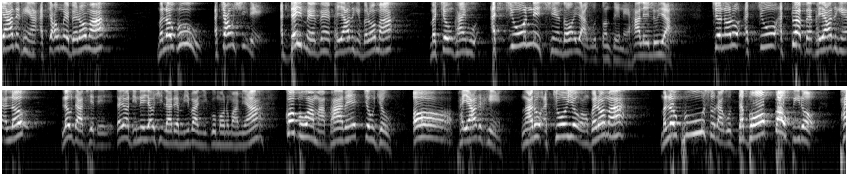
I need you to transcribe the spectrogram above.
ယားသခင်ကအကြောင်းမဲ့ဘယ်တော့မှမလုပ်ဘူးအကြောင်းရှိတယ်အတိတ်မဲ့ပဲဖယားသခင်ဘယ်တော့မှမကြုံခိုင်းဘူး အကျိုးနဲ့ရှင်သောအရာကိုသွန်သင်တယ်ဟာလေလုယာကျွန်တော်တို့အကျိုးအတွက်ပဲဘုရားသခင်အလုံးလောက်တာဖြစ်တယ်ဒါကြောင့်ဒီနေ့ရောက်ရှိလာတဲ့မိဘညီကိုမောင်တို့များကိုယ့်ဘဝမှာဘာပဲကြုံကြုံအော်ဘုရားသခင်ငါတို့အကျိုးရုပ်အောင်ဘယ်တော့မှမလုပ်ဘူးဆိုတာကိုသဘောပေါက်ပြီးတော့ဘု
